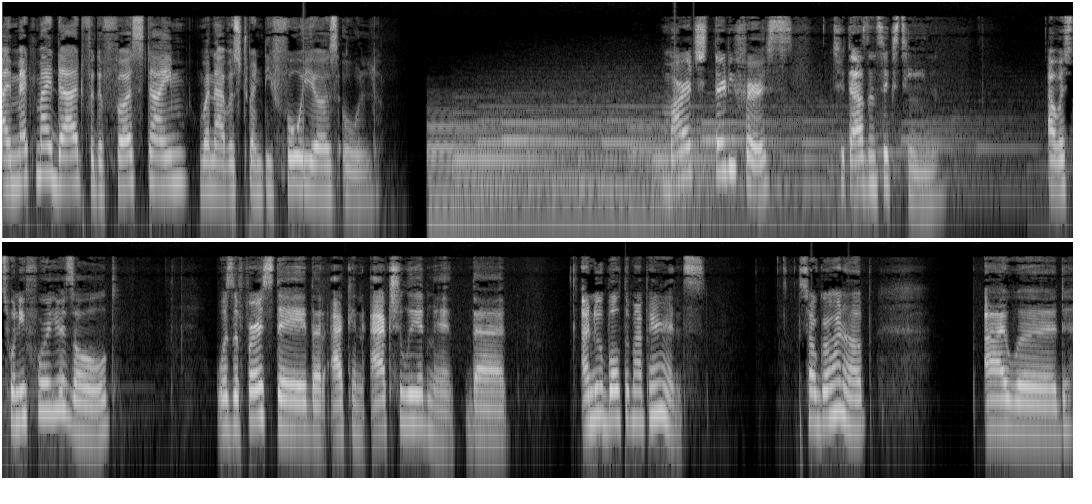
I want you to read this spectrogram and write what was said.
I Met My Dad for the First Time When I Was 24 Years Old. March 31st, 2016. I was 24 years old. Was the first day that I can actually admit that I knew both of my parents. So growing up, I would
